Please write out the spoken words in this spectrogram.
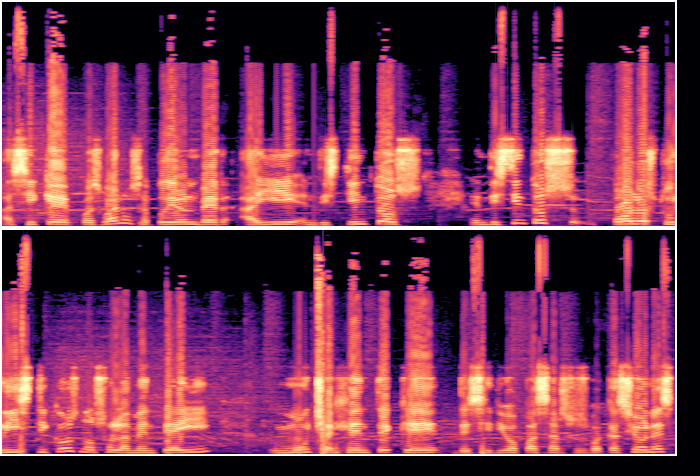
Así que, pues bueno, se pudieron ver ahí en distintos, en distintos polos turísticos, no solamente ahí, mucha gente que decidió pasar sus vacaciones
